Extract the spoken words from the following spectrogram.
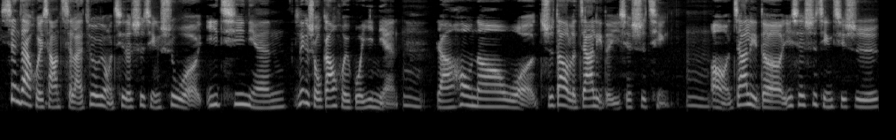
现在回想起来，最有勇气的事情是我一七年那个时候刚回国一年，嗯，然后呢，我知道了家里的一些事情，嗯嗯、呃，家里的一些事情其实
